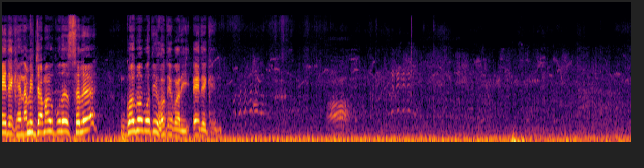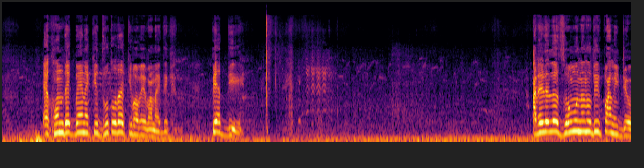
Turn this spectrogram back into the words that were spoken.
এই দেখেন, আমি জামালপুরের ছেলে, গর্ভবতী হতে পারি। এই দেখেন। এখন দেখবেন একটি দ্রুততা কীভাবে বানায়, দেখেন। পেট দিয়ে। আর এটা হলো যমুনা নদীর পানির ঢেউ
